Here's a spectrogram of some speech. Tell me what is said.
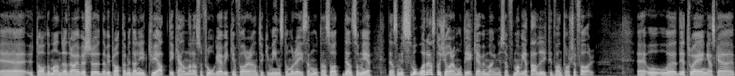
eh, utav de andra drivers. Eh, när vi pratade med Daniel Kviat i Kanada så frågade jag vilken förare han tycker minst om att racea mot. Han sa att den som är, den som är svårast att köra mot är Kevin Magnussen för man vet aldrig riktigt vad han tar sig för. Eh, och, och, eh, det tror jag är en ganska eh,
